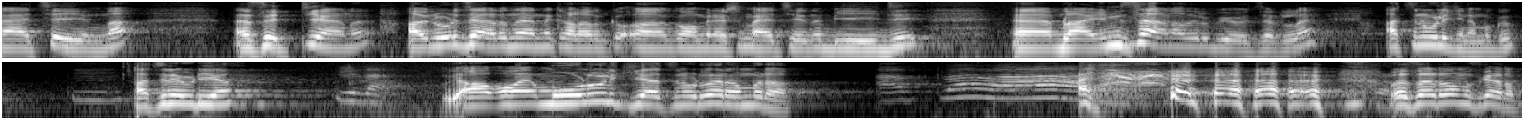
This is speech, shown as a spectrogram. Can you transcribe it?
മാച്ച് ചെയ്യുന്ന സെറ്റിയാണ് അതിനോട് ചേർന്ന് തന്നെ കളർ കോമ്പിനേഷൻ മാച്ച് ചെയ്യുന്ന ബീജ് ബ്ലൈൻഡ്സ് ആണ് അതിൽ ഉപയോഗിച്ചിട്ടുള്ളത് അച്ഛനെ വിളിക്കണം നമുക്ക്. അച്ഛൻ എവിടെയാ? മോൾ വിളിക്കുക അച്ഛനോട് വരാൻ പറ. അപ്പ ബസാറ് നമസ്കാരം.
